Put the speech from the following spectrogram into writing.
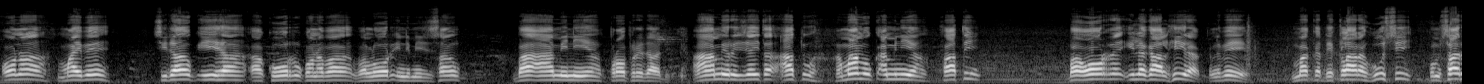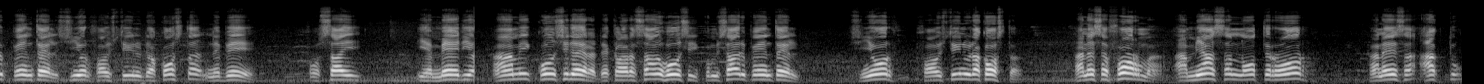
ona maibe, sidau iha acordo com a valor indemnização ba aminia propriedade. Ami rejeita atu hamamuk aminia fati ba ordem ilegal hirak nebe. Maka declara Husi, comissário PNTEL, senhor Faustino da Costa, nebe, fossai e a média. AMI considera declaração Rossi, comissário Pentel, senhor Faustino da Costa, a nessa forma ameaça no terror, a nessa acto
